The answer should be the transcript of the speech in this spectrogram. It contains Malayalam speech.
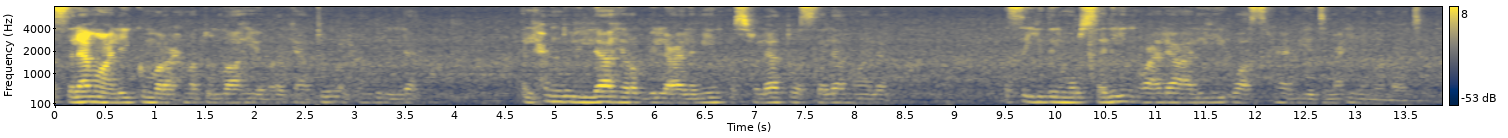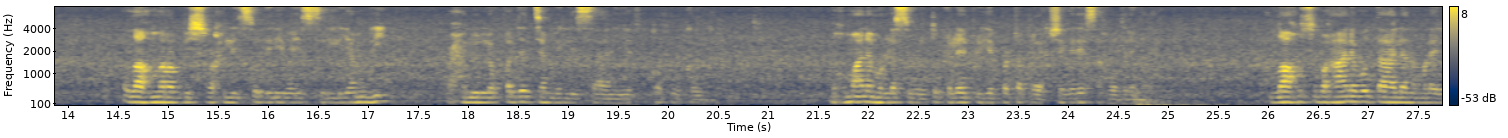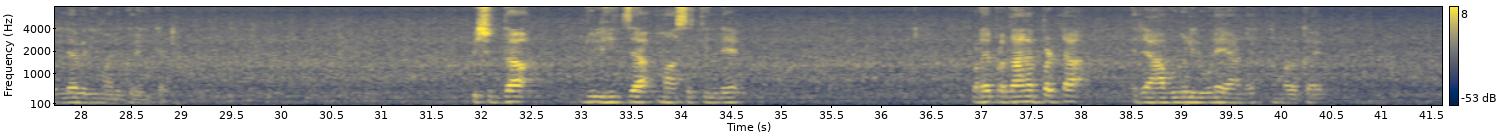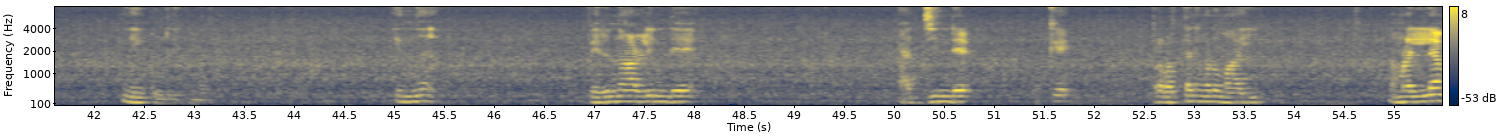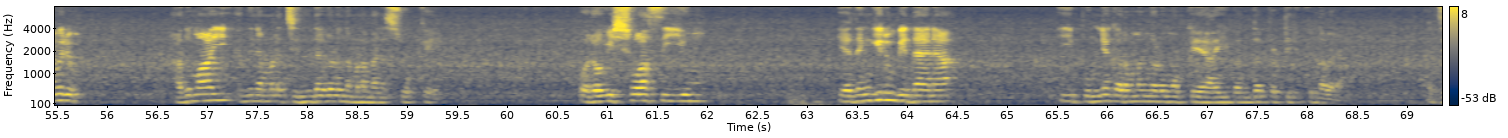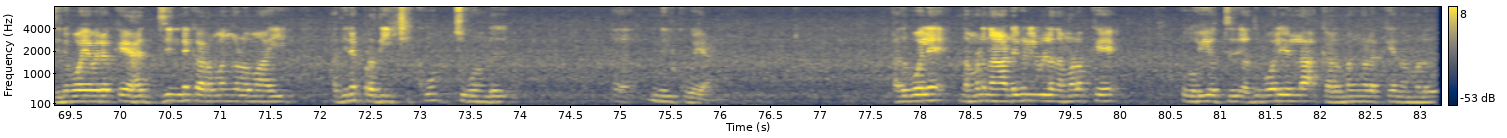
السلام عليكم ورحمة الله وبركاته الحمد لله الحمد لله رب العالمين والصلاة والسلام على سيد المرسلين وعلى آله وأصحابه أجمعين أما بعد اللهم رب اشرح لي صدري ويسر لي أمري واحلل عقدة من لساني يفقهوا قولي ബഹുമാനമുള്ള സുഹൃത്തുക്കളെ പ്രിയപ്പെട്ട പ്രേക്ഷകരെ സഹോദരങ്ങളെ അള്ളാഹു സുബാനുവത്താല നമ്മളെല്ലാവരെയും അനുഗ്രഹിക്കട്ടെ വിശുദ്ധ ദുൽഹിജ മാസത്തിന്റെ വളരെ പ്രധാനപ്പെട്ട രാവുകളിലൂടെയാണ് നമ്മളൊക്കെ നീങ്ങിക്കൊണ്ടിരിക്കുന്നത്. ഇന്ന് പെരുന്നാളിന്റെ ഹജ്ജിന്റെ ഒക്കെ പ്രവർത്തനങ്ങളുമായി നമ്മളെല്ലാവരും അതുമായി എന്ന് നമ്മുടെ ചിന്തകളും നമ്മുടെ മനസ്സുമൊക്കെ ഓരോ വിശ്വാസിയും ഏതെങ്കിലും വിധാന ഈ പുണ്യകർമ്മങ്ങളുമൊക്കെയായി ബന്ധപ്പെട്ടിരിക്കുന്നവരാണ്. ഹജ്ജിന് പോയവരൊക്കെ ഹജ്ജിന്റെ കർമ്മങ്ങളുമായി അതിനെ പ്രതീക്ഷിച്ചുകൊണ്ട് നിൽക്കുകയാണ്. അതുപോലെ നമ്മുടെ നാടുകളിലുള്ള നമ്മളൊക്കെ ഉഹിയത്ത് അതുപോലെയുള്ള കർമ്മങ്ങളൊക്കെ നമ്മൾ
